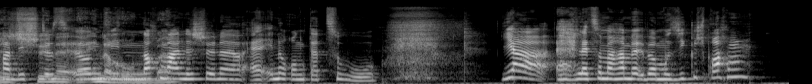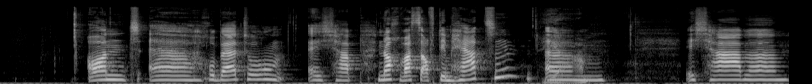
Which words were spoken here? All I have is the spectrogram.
fand ich das irgendwie nochmal eine schöne Erinnerung dazu. Ja, äh, letztes Mal haben wir über Musik gesprochen. Und äh, Roberto, ich habe noch was auf dem Herzen. Ja. Ähm, ich habe,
